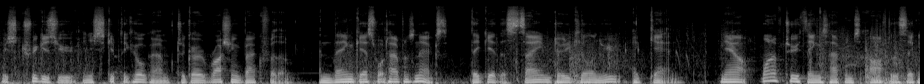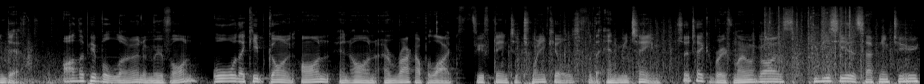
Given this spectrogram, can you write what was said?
which triggers you and you skip the kill cam to go rushing back for them. And then guess what happens next? They get the same dirty kill on you again. Now, one of two things happens after the second death. Either people learn and move on, or they keep going on and on and rack up like 15 to 20 kills for the enemy team. So take a brief moment guys, if you see this happening to you,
